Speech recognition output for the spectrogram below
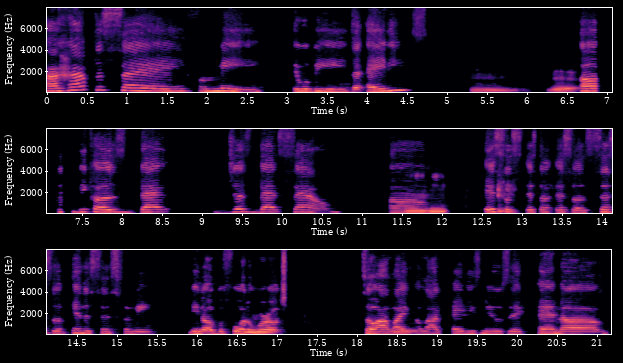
I have to say for me, it would be the 80s. Mm, yeah. Um, because that just that sound. Um, mm-hmm. it's a it's a it's a sense of innocence for me, you know, before the mm. world. So I like yeah. a lot of 80s music and um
